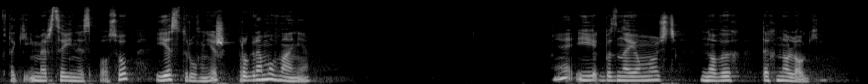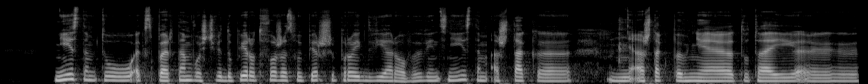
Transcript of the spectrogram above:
w taki imersyjny sposób, jest również programowanie nie? i jakby znajomość nowych technologii. Nie jestem tu ekspertem, właściwie dopiero tworzę swój pierwszy projekt VR-owy, więc nie jestem aż tak, e, aż tak pewnie tutaj e,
